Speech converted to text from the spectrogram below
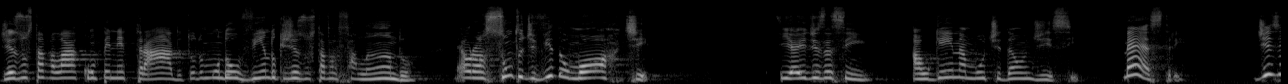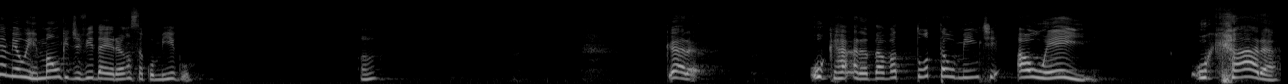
Jesus estava lá compenetrado, todo mundo ouvindo o que Jesus estava falando. Era um assunto de vida ou morte. E aí diz assim: alguém na multidão disse: Mestre, dize a meu irmão que divida a herança comigo. Hã? Cara, o cara estava totalmente away o cara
